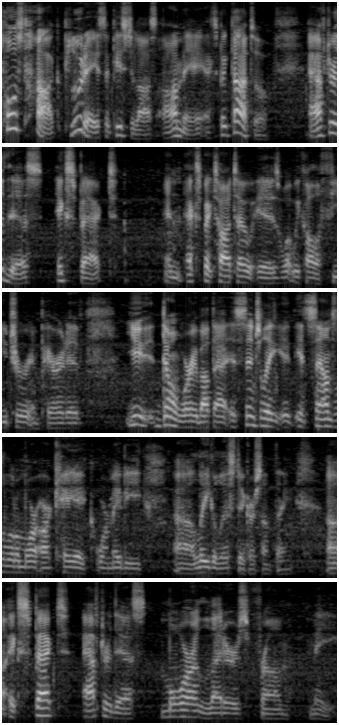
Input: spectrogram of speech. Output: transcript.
post hoc plures epistolas a me expectato. After this, expect, and expectato is what we call a future imperative you don't worry about that. Essentially, it, it sounds a little more archaic or maybe uh, legalistic or something. Uh, expect after this more letters from me.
